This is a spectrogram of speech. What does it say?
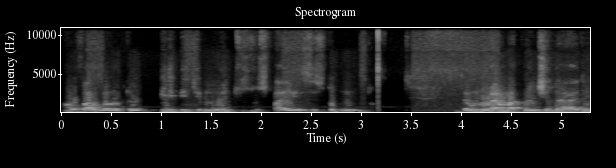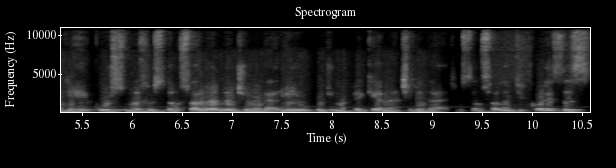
ao valor do PIB de muitos dos países do mundo. Então, não é uma quantidade de recursos, nós não estamos falando de um garimpo, de uma pequena atividade, estamos falando de coisas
